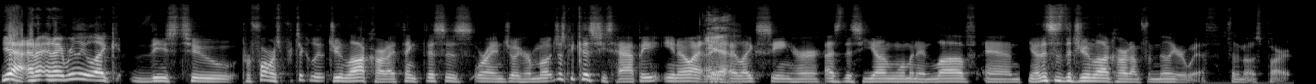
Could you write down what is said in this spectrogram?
Yeah, and I, and I really like these two performers, particularly June Lockhart. I think this is where I enjoy her most, just because she's happy. You know, I, Yeah. I, I like seeing her as this young woman in love, and you know, this is the June Lockhart I'm familiar with for the most part.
